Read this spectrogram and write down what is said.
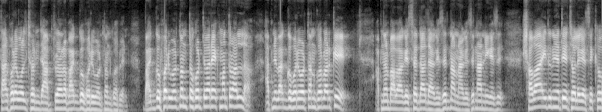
তারপরে বলছেন যে আপনারা ভাগ্য পরিবর্তন করবেন। ভাগ্য পরিবর্তন তো করতে পারে একমাত্র আল্লাহ। আপনি ভাগ্য পরিবর্তন করবার কে? আপনার বাবা গেছে, দাদা গেছে, নানা গেছে, নানি গেছে, সবাই দুনিয়াতে চলে গেছে, কেউ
